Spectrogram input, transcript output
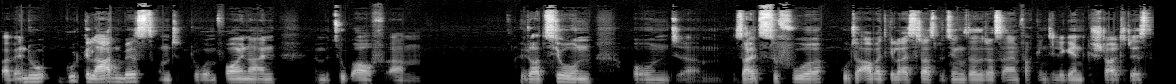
Weil wenn du gut geladen bist und du im Vorhinein in Bezug auf ähm, Hydration und ähm, Salzzufuhr gute Arbeit geleistet hast, beziehungsweise das einfach intelligent gestaltet ist,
